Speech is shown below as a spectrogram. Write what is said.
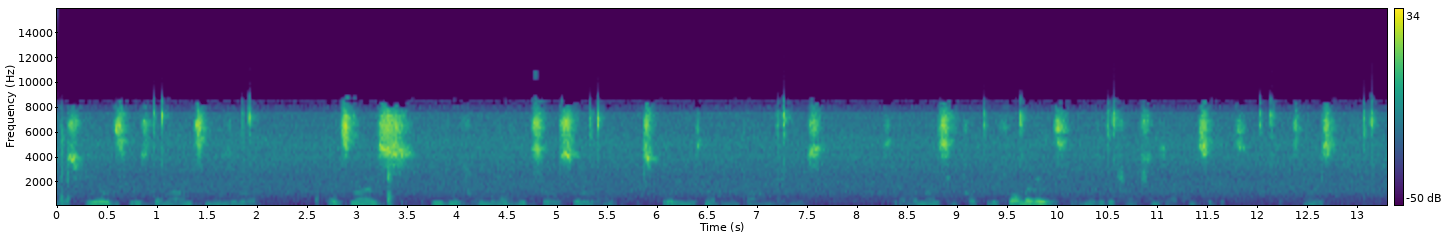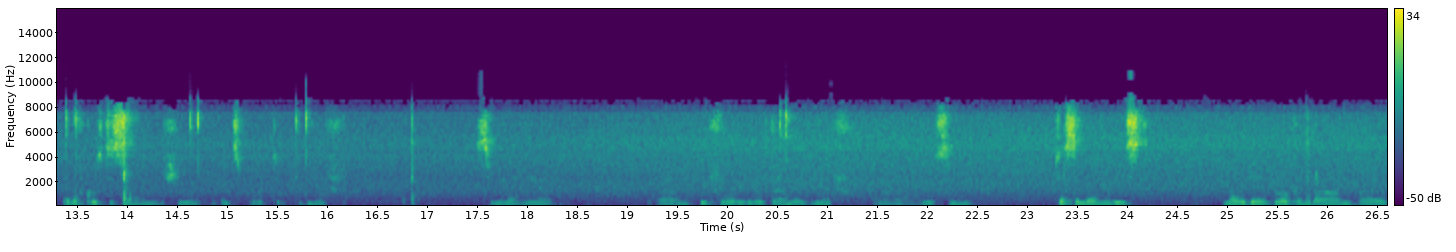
various fields with the amounts and zero. That's nice, even if formula X also exporting is not in the down values. So they are nice and properly formatted, and also the functions are considered. That's nice. And of course the same if you export to PDF. Similar here. Um, before we have done it, we have, uh, we'll see just a normal list now broken down by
